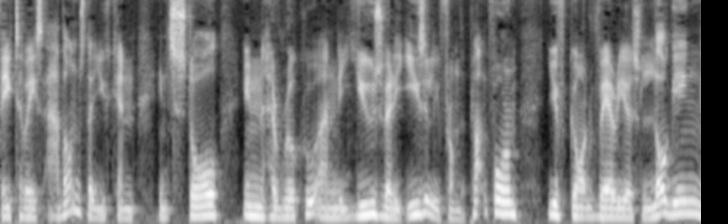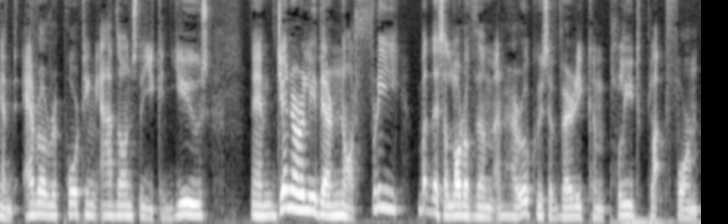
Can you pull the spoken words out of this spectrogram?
database add-ons that you can install in Heroku and use very easily from the platform. You've got various logging and error reporting add-ons that you can use. And generally, they're not free, but there's a lot of them, and Heroku is a very complete platform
